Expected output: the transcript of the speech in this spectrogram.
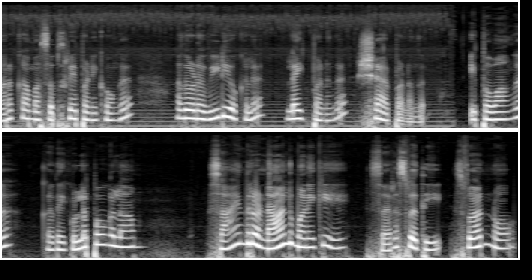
மறக்காமல் சப்ஸ்கிரைப் பண்ணிக்கோங்க. அதோட வீடியோக்களை லைக் பண்ணுங்கள் ஷேர் பண்ணுங்கள் இப்போ வாங்க கதைக்குள்ளே போகலாம். சாயந்தரம் நாலு மணிக்கு சரஸ்வதி ஸ்வர்ணம்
